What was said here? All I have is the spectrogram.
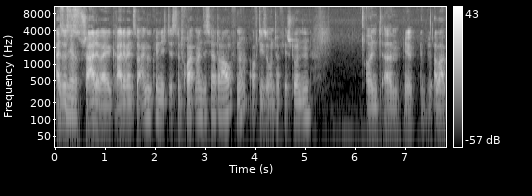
Also es ja. ist schade, weil gerade wenn es so angekündigt ist, dann freut man sich ja drauf, ne? Auf diese unter vier Stunden. Und ähm, nö, aber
